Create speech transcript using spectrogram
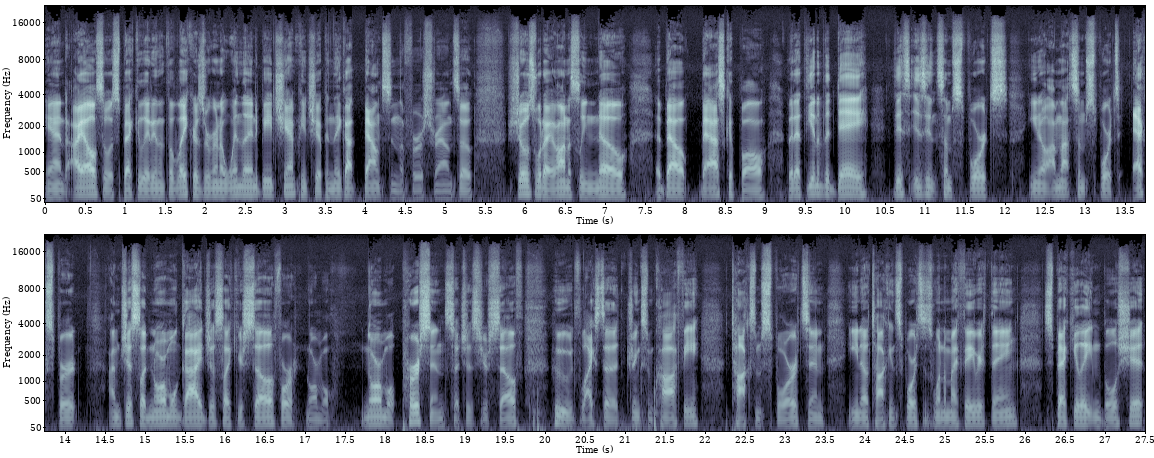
And I also was speculating that the Lakers were going to win the NBA championship, and they got bounced in the first round. So shows what I honestly know about basketball. But at the end of the day, this isn't some sports. You know, I'm not some sports expert. I'm just a normal guy, just like yourself, or normal normal person such as yourself who likes to drink some coffee talk some sports and you know talking sports is one of my favorite thing speculating bullshit.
